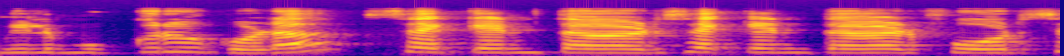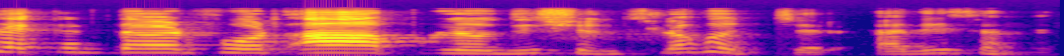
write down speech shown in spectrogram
వీళ్ళు ముగ్గురు కూడా second, third, second, third, fourth, second, third, fourth ఆ పొజిషన్స్లోకి వచ్చారు అది సంగతి.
